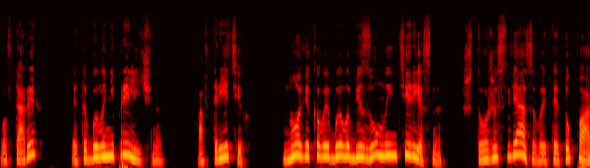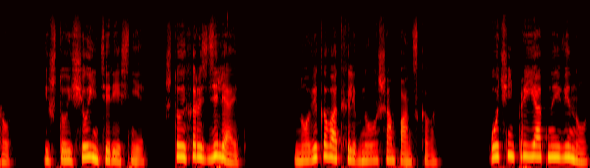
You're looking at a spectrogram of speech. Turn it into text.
Во-вторых, это было неприлично. А в-третьих, Новиковой было безумно интересно, что же связывает эту пару – и что еще интереснее, что их разделяет. Новикова отхлебнула шампанского. «Очень приятное вино»,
